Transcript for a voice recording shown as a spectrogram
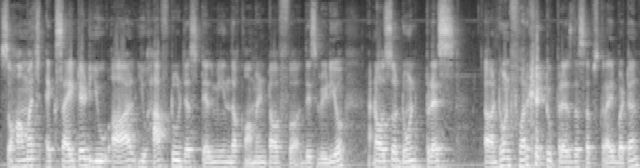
So how much excited you are, you have to just tell me in the comment of uh, this video. And also don't press, uh, don't forget to press the subscribe button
